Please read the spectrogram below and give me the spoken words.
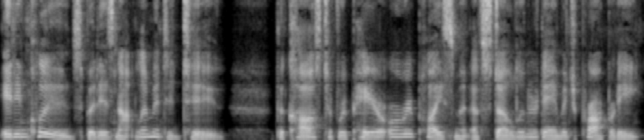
It includes, but is not limited to, the cost of repair or replacement of stolen or damaged property,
